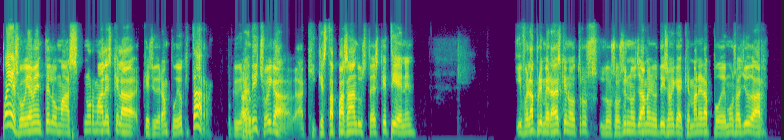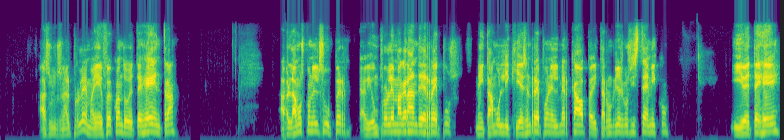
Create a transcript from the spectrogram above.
pues obviamente lo más normal es que, la, que se hubieran podido quitar. Porque hubieran dicho, oiga, aquí qué está pasando, ustedes qué tienen. Y fue la primera vez que nosotros, los socios, nos llaman y nos dicen, oiga, ¿de qué manera podemos ayudar a solucionar el problema? Y ahí fue cuando BTG entra, hablamos con el súper, había un problema grande de repos, necesitábamos liquidez en repo en el mercado para evitar un riesgo sistémico. Y BTG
